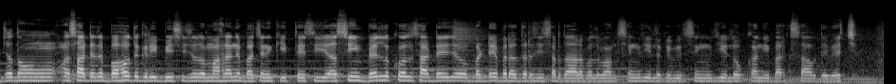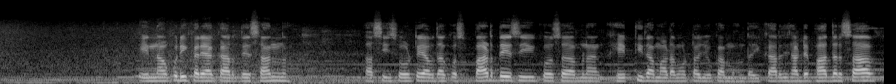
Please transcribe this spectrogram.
ਜਦੋਂ ਸਾਡੇ ਤੇ ਬਹੁਤ ਗਰੀਬੀ ਸੀ, ਜਦੋਂ ਮਹਾਰਾਜ ਨੇ ਬਚਨ ਕੀਤੇ ਸੀ, ਅਸੀਂ ਬਿਲਕੁਲ ਸਾਡੇ ਜੋ ਵੱਡੇ ਬ੍ਰਦਰ ਸੀ ਸਰਦਾਰ ਬਲਵੰਤ ਸਿੰਘ ਜੀ, ਲਖਵੀਰ ਸਿੰਘ ਜੀ, ਲੋਕਾਂ ਦੀ ਵਰਕਸ਼ਾਪ ਦੇ ਵਿੱਚ ਇਹ ਨੌਕਰੀ ਕਰਿਆ ਕਰਦੇ ਸਨ। ਅਸੀਂ ਛੋਟੇ ਆਪਦਾ ਕੁਝ ਪੜ੍ਹਦੇ ਸੀ ਕੁਝ ਆਪਣਾ ਖੇਤੀ ਦਾ ਮਾੜਾ ਮੋਟਾ ਜੋ ਕੰਮ ਹੁੰਦਾ ਸੀ, ਕਰਦੇ ਸਾਡੇ ਫਾਦਰ ਸਾਹਿਬ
